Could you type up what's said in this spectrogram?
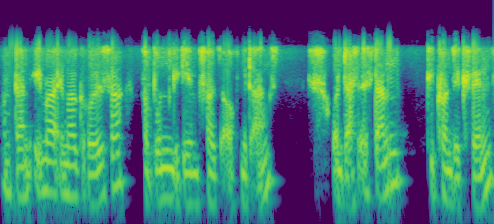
und dann immer, immer größer, verbunden gegebenenfalls auch mit Angst. Und das ist dann die Konsequenz,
